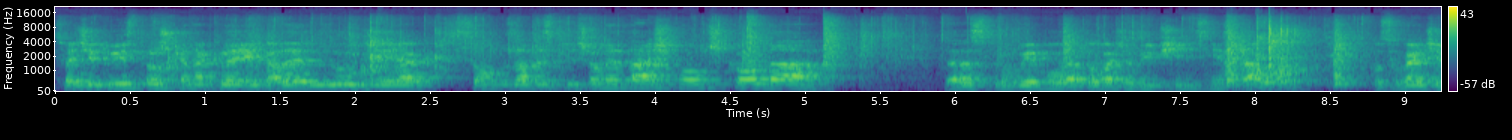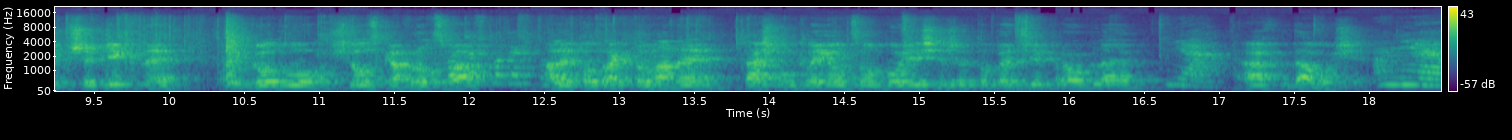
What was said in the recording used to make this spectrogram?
Słuchajcie, tu jest troszkę naklejek, ale ludzie jak są zabezpieczone taśmą, szkoda. Zaraz spróbujemy uratować, żeby im się nic nie stało. Posłuchajcie, przepiękne y, godło Śląska Wrocław, ale potraktowane taśmą klejącą. Boję się, że to będzie problem. Nie. Ach, udało się. A nie,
